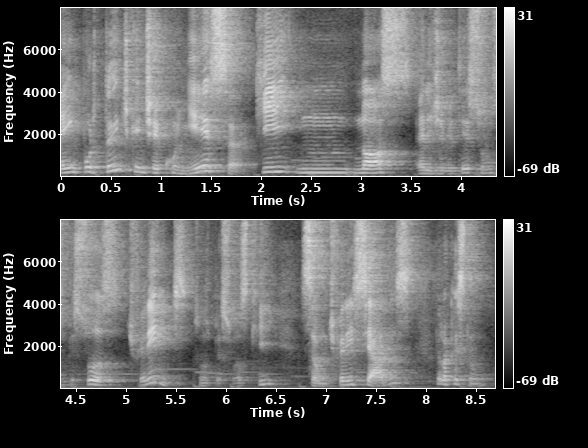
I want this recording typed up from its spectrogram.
é importante que a gente reconheça que hum, nós, LGBT, somos pessoas diferentes. Somos pessoas que são diferenciadas pela questão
